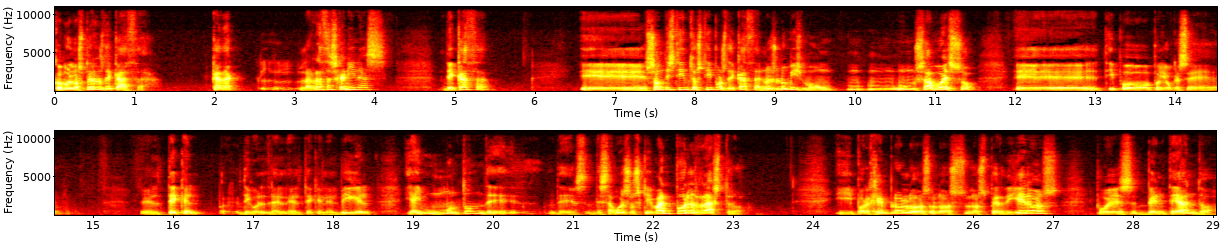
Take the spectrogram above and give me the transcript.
Como los perros de caza. Cada, las razas caninas de caza eh, son distintos tipos de caza, no es lo mismo un, sabueso eh, tipo, pues yo que sé, el tekel, digo el, el, tekel, el beagle, y hay un montón de, sabuesos que van por el rastro. Y por ejemplo los, los perdigueros, pues venteando.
